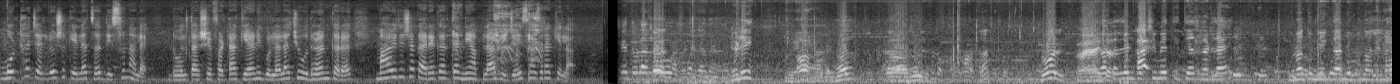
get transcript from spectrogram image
मोठा जल्लोष केल्याचं दिसून आलंय. ढोल ताशे फटाके आणि गुलालाची उधळण करत महायुतीच्या कार्यकर्त्यांनी आपला विजय साजरा केला. रोल कल्याण पश्चिमेत इतिहास घडलाय. पुन्हा तुम्ही एकदा निवडून आलेला.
